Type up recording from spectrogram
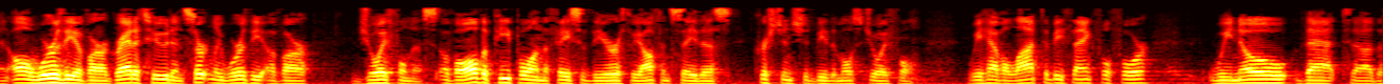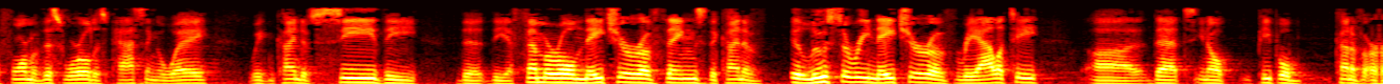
and all worthy of our gratitude and certainly worthy of our joyfulness. Of all the people on the face of the earth, we often say this Christians should be the most joyful. We have a lot to be thankful for. We know that uh, the form of this world is passing away. We can kind of see the, the, the ephemeral nature of things, the kind of illusory nature of reality uh, that, you know, people kind of are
